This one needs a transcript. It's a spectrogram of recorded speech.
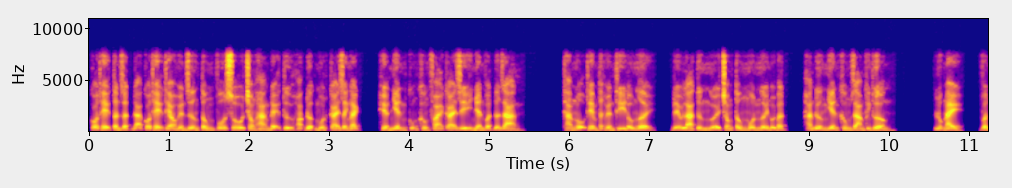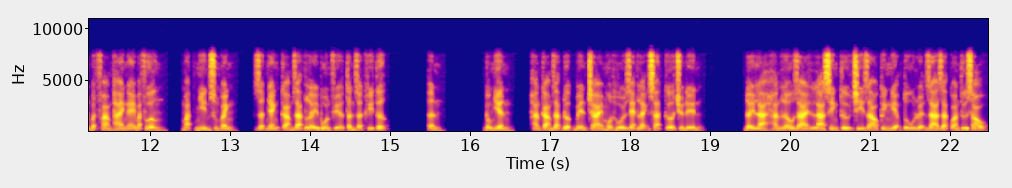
có thể tần giật đã có thể theo huyền dương tông vô số trong hàng đệ tử hoác được một cái danh lệch hiển nhiên cũng không phải cái gì nhân vật đơn giản. Tham nộ thêm thất huyền thi đấu người, đều là từng người trong tông môn người nổi bật, hắn đương nhiên không dám khinh thường. Lúc này vân bất phàm thai ngay bắt phương, mắt nhìn xung quanh, rất nhanh cảm giác lấy bốn phía tần giật khí tức. Ân. Đông nhiên, hắn cảm giác được bên trái một hồi rét lạnh sát cơ chuyển đến. Đây là hắn lâu dài là sinh tử chi giao kinh nghiệm tu luyện ra giác quan thứ sáu,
